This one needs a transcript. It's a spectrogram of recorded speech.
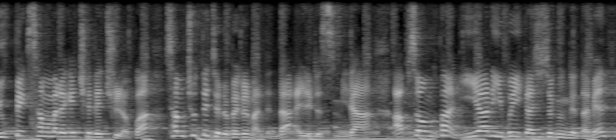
603마력의 최대 출력과 3초대 제로백을 만든다 알려졌습니다. 앞서 언급한 EREV까지 적용된다면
